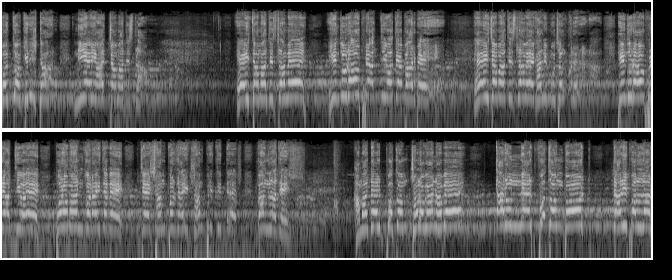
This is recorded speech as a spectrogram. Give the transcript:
বৌদ্ধ, খ্রিস্টান নিয়েই আজ জামাত ইসলাম। এই জামাত ইসলামে হিন্দুরাও প্রার্থী হতে পারবে। এই জামাত ইসলামে খালি মুসলমানেরা না, হিন্দুরাও প্রার্থী হয়ে প্রমাণ করাই দেবে যে সাম্প্রদায়িক সম্প্রীতির দেশ বাংলাদেশ। আমাদের প্রথম স্লোগান হবে, তারুণ্যের প্রথম ভোট দাঁড়িপাল্লার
